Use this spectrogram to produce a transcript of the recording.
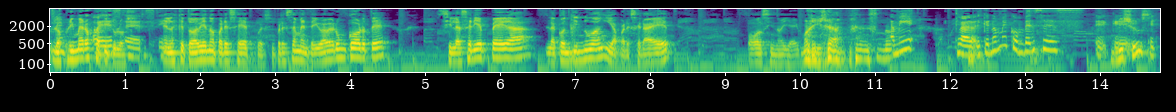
Los primeros capítulos. ser, sí. En los que todavía no aparece Ed, pues. Y precisamente iba a haber un corte. Si la serie pega, la continúan y aparecerá Ed. O si no, ya ahí morirá. pues, ¿no? A mí, claro, el que no me convence es eh, que,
